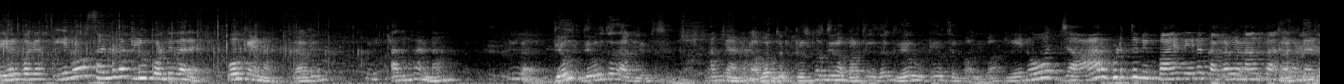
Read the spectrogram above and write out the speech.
ದೇವ್ರ ಬಗ್ಗೆ ಏನೋ ಸಣ್ಣದ ಕ್ಲೂ ಕೊಟ್ಟಿದ್ದಾರೆ. ಓಕೆ ಅಣ್ಣ. ಯಾವುದು? ಅಲ್ವಾ ಅಣ್ಣ? ಇಲ್ಲ. ದೇವ್ರ ಆಗಲಿ ಆಗ್ಲಿ ಅಂತ ಸಿನಿಮಾ. ಅವತ್ತು ಕ್ರಿಸ್ಮಸ್ ದಿನ ಬರ್ತಿರೋದಾಗ ದೇವ್ರ ಹುಟ್ಟಿರೋ ಸಿನಿಮಾ ಅಲ್ವಾ? ಏನೋ ಜಾರ್ ಬಿಡ್ತು ನಿಮ್ ಬಾಯಿಂದ ಏನೋ ತಗೊಳ್ಳೋಣ ಅಂತ ಖಂಡಿತ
